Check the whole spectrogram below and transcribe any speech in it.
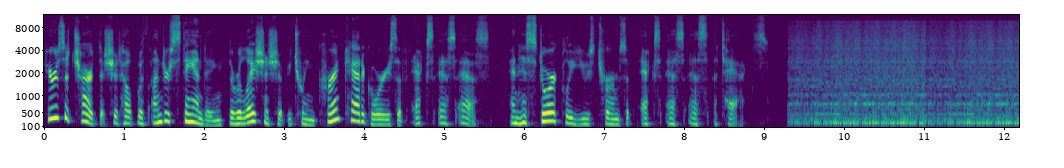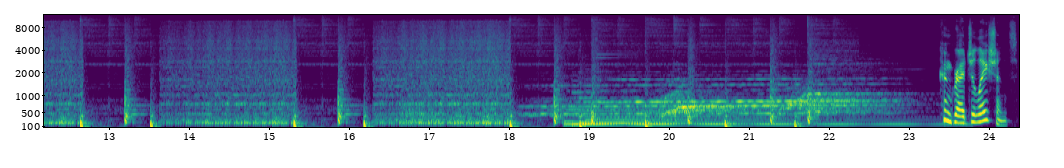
Here's a chart that should help with understanding the relationship between current categories of XSS and historically used terms of XSS attacks. Congratulations!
